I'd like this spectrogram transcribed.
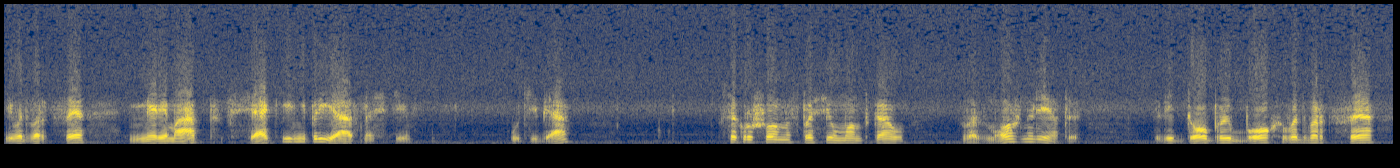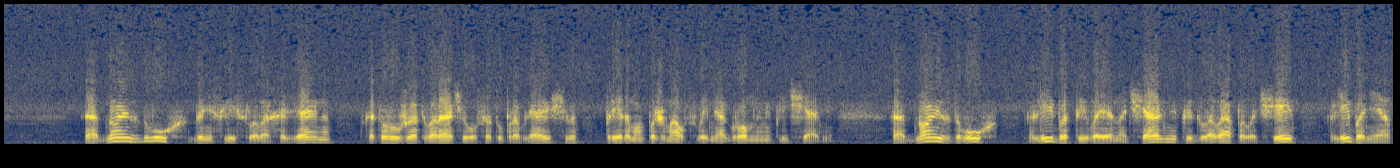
и во дворце Меремат всякие неприятности». «У тебя?» — сокрушенно спросил Монткау. «Возможно ли это?» ведь добрый бог во дворце...» «Одно из двух», — донеслись слова хозяина, который уже отворачивался от управляющего, при этом он пожимал своими огромными плечами. «Одно из двух. Либо ты военачальник и глава палачей, либо нет.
